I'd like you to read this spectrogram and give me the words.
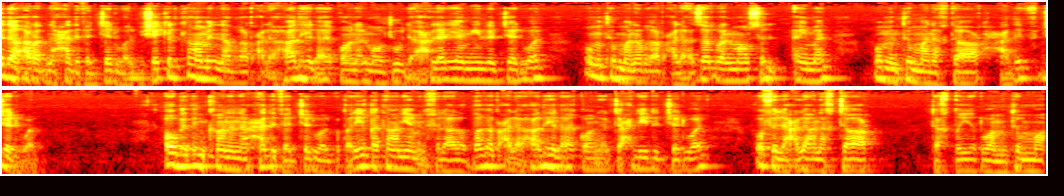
إذا أردنا حذف الجدول بشكل كامل نضغط على هذه الأيقونة الموجودة أعلى اليمين للجدول ومن ثم نضغط على زر الماوس الأيمن ومن ثم نختار حذف جدول. أو بإمكاننا حذف الجدول بطريقة ثانية من خلال الضغط على هذه الأيقونة لتحديد الجدول وفي الأعلى نختار تخطيط ومن ثم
